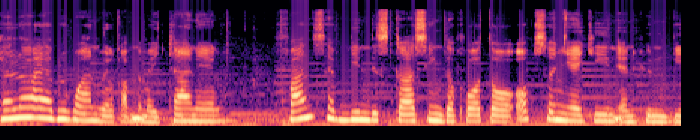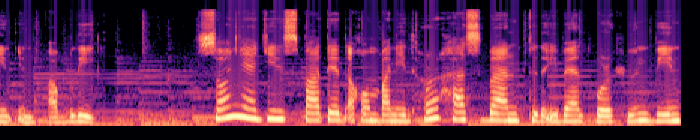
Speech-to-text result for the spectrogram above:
Hello everyone, welcome to my channel. Fans have been discussing the photo of Son Ye-jin and Hyun Bin in public. Son Ye-jin spotted accompanied her husband to the event where Hyun Bin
